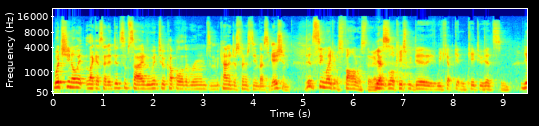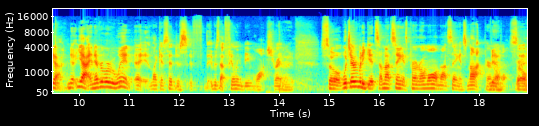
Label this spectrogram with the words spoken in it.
Which, you know, it like I said, it did subside. We went to a couple other rooms and we kind of just finished the investigation. Did seem like it was following us though. Every Yes. location we did, we kept getting K two hits, and Yeah, no, yeah, and everywhere we went, uh, like I said, just if, it was that feeling of being watched, right? Right. So, which everybody gets. I'm not saying it's paranormal. I'm not saying it's not paranormal. Yeah, so,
